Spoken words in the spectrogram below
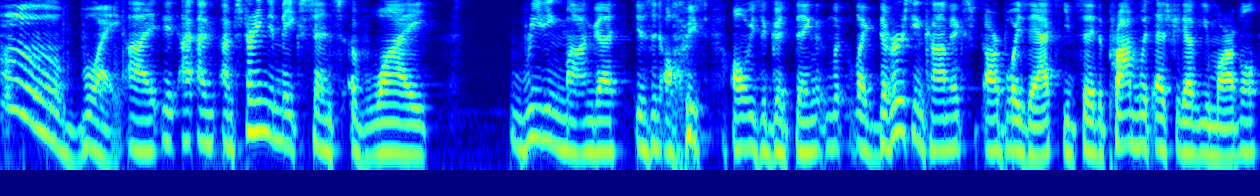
oh boy, I, I, I'm, I'm starting to make sense of why reading manga isn't always always a good thing. Like diversity in comics, our boy Zach, he'd say the problem with SJW Marvel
